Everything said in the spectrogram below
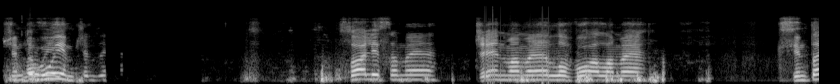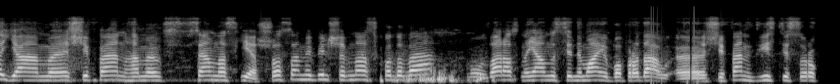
Чим На торгуємо, чим займаємося? Солісами, джинмами, ловолами, ксінтаями, шіфенгами, все в нас є. Що саме більше в нас ходове? Ну, зараз наявності немає, бо продав. Е, шіфенг 240,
